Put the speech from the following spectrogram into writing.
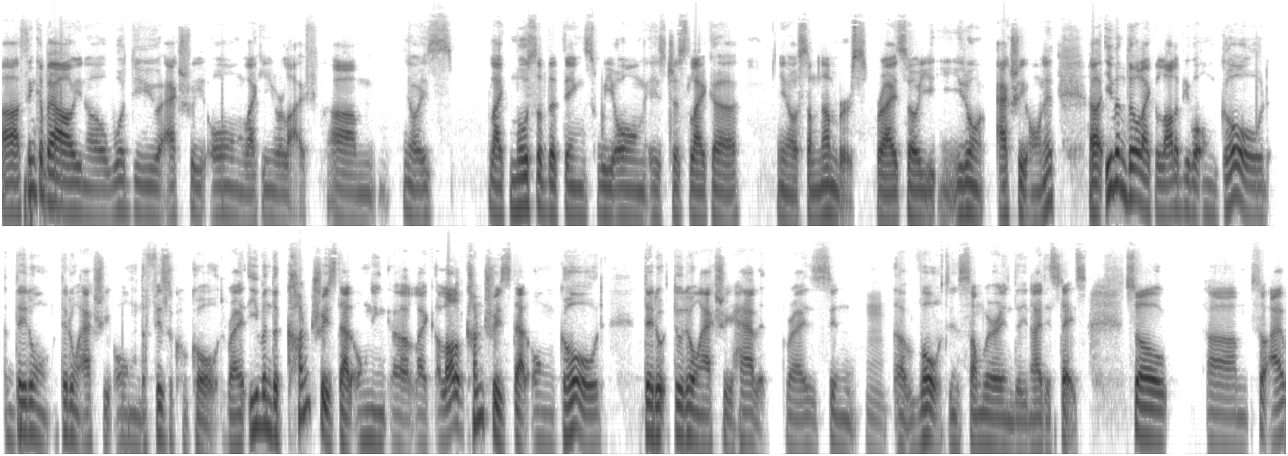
Uh, think about you know what do you actually own like in your life. Um, you know, it's like most of the things we own is just like a you know some numbers right? So you, you don't actually own it. Uh, even though like a lot of people own gold they don't they don't actually own the physical gold right? Even the countries that owning uh, like a lot of countries that own gold they don't they don't actually have it right? It's in hmm. a vault in somewhere in the united states. So um so i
